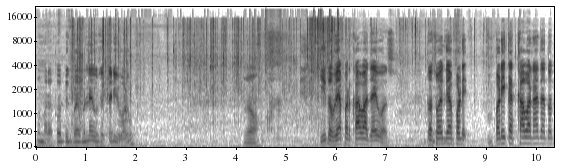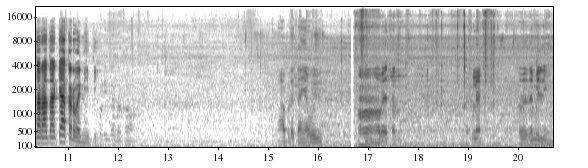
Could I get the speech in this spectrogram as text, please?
તમારા ટોપિક ભાઈ બનાવ્યું છે તરી વાળું જો એ તો વેફર ખાવા જ આવ્યો છે તો સોય ત્યાં પડી પડીકા ખાવાના હતા તો તારા હતા ક્યાં કરવાની હતી આપણે તો અહીંયા હોય સારું એટલે હવે જમી લઈએ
